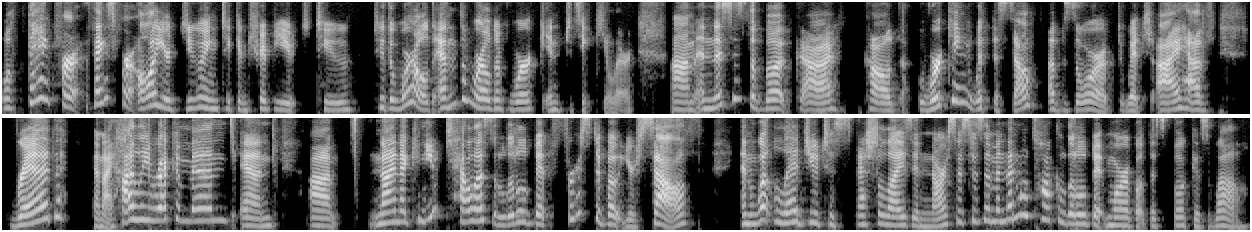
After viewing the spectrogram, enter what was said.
Well, thank for thanks for all you're doing to contribute to to the world and the world of work in particular. Um, and this is the book uh, called "Working with the Self-Absorbed," which I have read and I highly recommend. And uh, Nina, can you tell us a little bit first about yourself and what led you to specialize in narcissism? And then we'll talk a little bit more about this book as well.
